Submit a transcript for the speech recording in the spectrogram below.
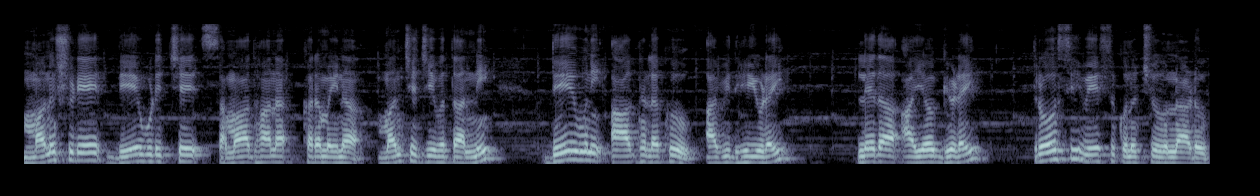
మనుషుడే దేవుడిచ్చే సమాధానకరమైన మంచి జీవితాన్ని దేవుని ఆజ్ఞలకు అవిధేయుడై లేదా అయోగ్యుడై త్రోసి వేసుకొనుచు ఉన్నాడు.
